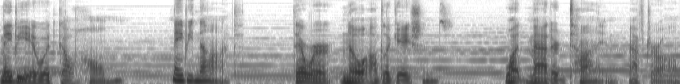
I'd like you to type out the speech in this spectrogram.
maybe it would go home, maybe not. There were no obligations. What mattered time, after all?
